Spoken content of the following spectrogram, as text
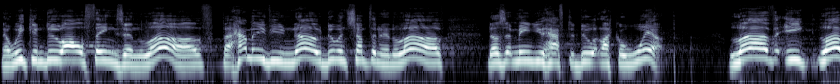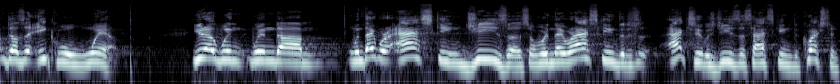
Now, we can do all things in love, but how many of you know doing something in love doesn't mean you have to do it like a wimp? Love, e- love doesn't equal wimp. You know, when, when, um, when they were asking Jesus, or when they were asking, the, actually, it was Jesus asking the question,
